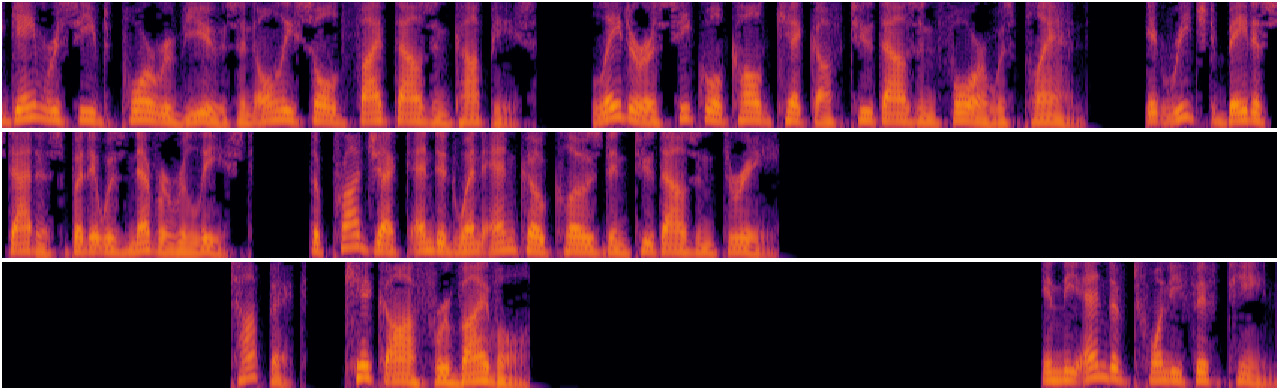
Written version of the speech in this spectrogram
game received poor reviews and only sold 5,000 copies. Later a sequel called Kick-Off 2004 was planned. It reached beta status but it was never released. The project ended when Anco closed in 2003. Kick-Off revival In the end of 2015,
